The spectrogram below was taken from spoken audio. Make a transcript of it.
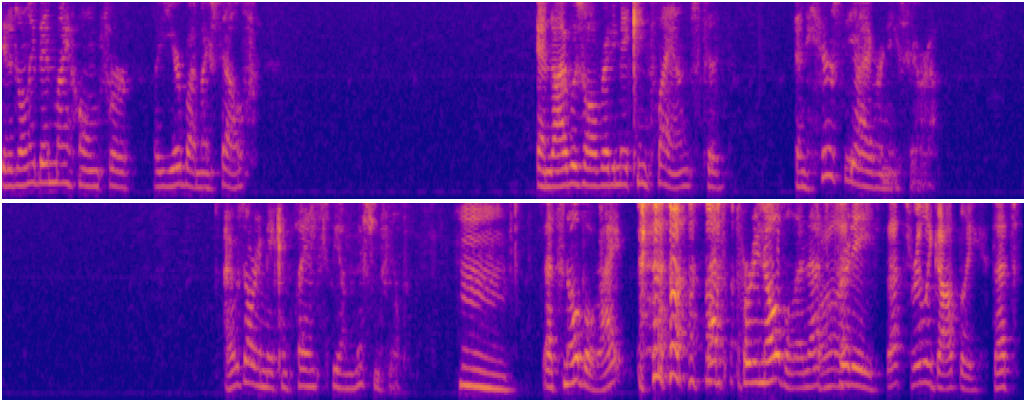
It had only been my home for a year by myself. And I was already making plans to, and here's the irony, Sarah. I was already making plans to be on the mission field. Hmm. That's noble, right? That's pretty noble, and that's Well, pretty. That's, that's really godly. That's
